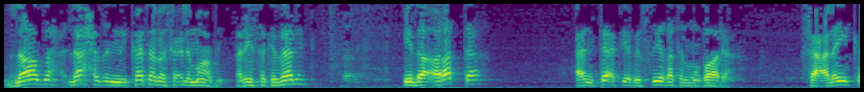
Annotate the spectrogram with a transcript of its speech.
لاحظ لاحظ أن كتب فعل ماضي. أليس كذلك؟ إذا أردت أن تأتي بصيغة المضارع فعليك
